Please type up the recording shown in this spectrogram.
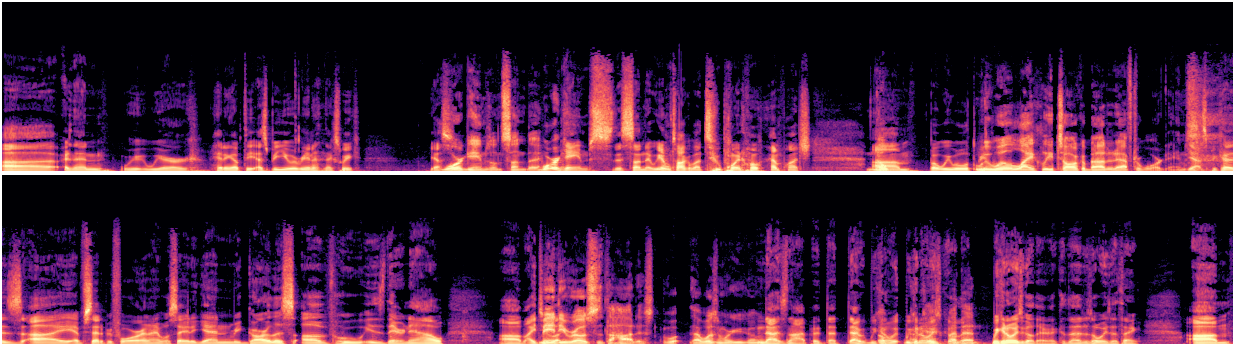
Uh, and then we, we are hitting up the sbu arena next week. Yes. War games on Sunday. war games this sunday. We don't talk about 2.0 that much um, but we will we will likely talk about it after War games. Yes, because I have said it before, and I will say it again. Regardless of who is there now, um, I do. Mandy Rose is the hottest. That wasn't where you're going? no, it's not. But that, that we can Oh, we can okay, always go there. bad. We can always go there because that is always a thing. Um,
